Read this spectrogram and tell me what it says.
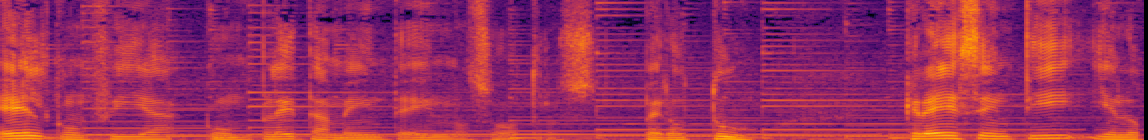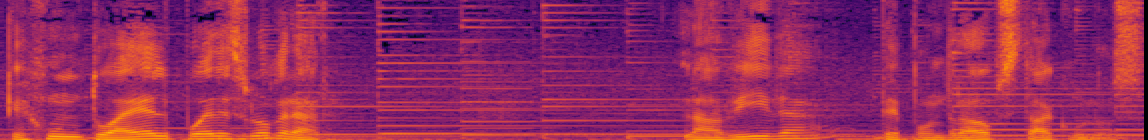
él confía completamente en nosotros. Pero tú, crees en ti y en lo que junto a Él puedes lograr. La vida te pondrá obstáculos,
